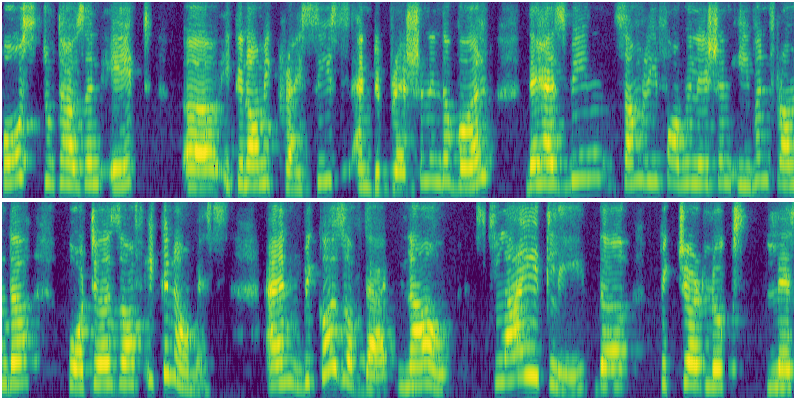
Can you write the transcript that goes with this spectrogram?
post 2008 uh, economic crisis and depression in the world, there has been some reformulation even from the quarters of economists. And because of that, now slightly the picture looks less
